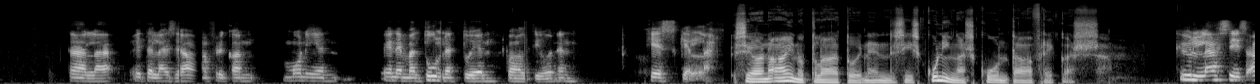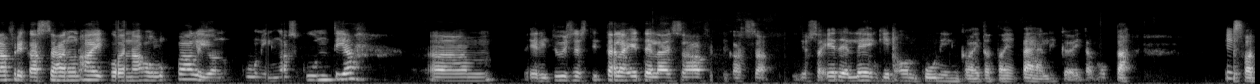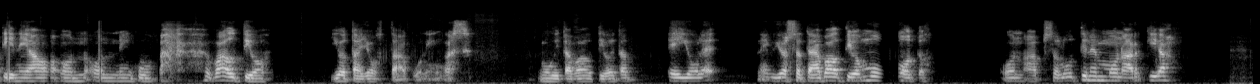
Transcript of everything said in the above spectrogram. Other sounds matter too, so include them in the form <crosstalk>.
täällä eteläisen Afrikan monien enemmän tunnettujen valtioiden keskellä. Se on ainutlaatuinen, siis kuningaskunta Afrikassa. Kyllä, siis Afrikassahan on aikoina ollut paljon kuningaskuntia, ähm, erityisesti täällä eteläisessä Afrikassa, jossa edelleenkin on kuninkaita tai päälliköitä, mutta Eswatinia on, on, on niin kuin valtio, jota johtaa kuningas muita valtioita ei ole, jossa tämä valtion muoto on absoluuttinen monarkia.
